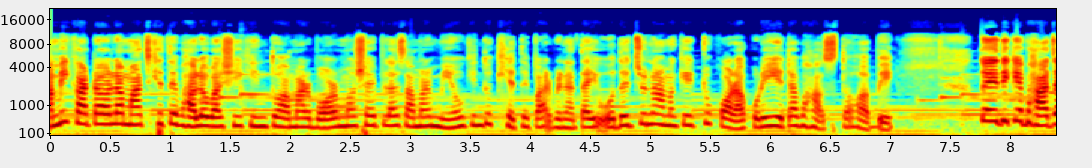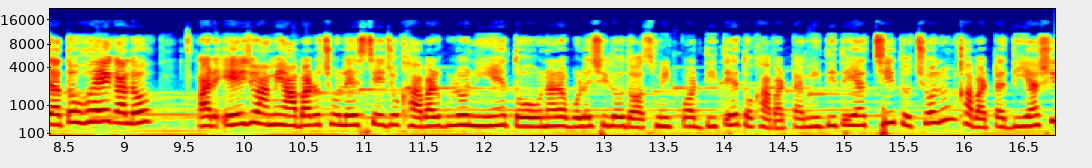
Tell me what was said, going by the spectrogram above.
আমি কাটাওয়ালা মাছ খেতে ভালোবাসি, কিন্তু আমার বর মশাই প্লাস আমার মেয়েও কিন্তু খেতে পারবে না, তাই ওদের জন্য আমাকে একটু কড়া করেই এটা ভাজতে হবে। তো এদিকে ভাজা তো হয়ে গেল। আর এই যে আমি আবারও চলে এসেছি, এই যে খাবারগুলো নিয়ে, তো ওনারা বলেছিল দশ মিনিট পর দিতে, তো খাবারটা আমি দিতে যাচ্ছি। তো চলুন খাবারটা দিয়ে আসি,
